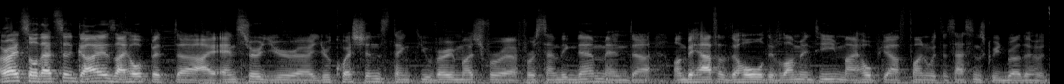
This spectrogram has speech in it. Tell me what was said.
All right, so that's it, guys. I hope it, uh, I answered your, uh, your questions. Thank you very much for, uh, for sending them. And uh, on behalf of the whole development team, I hope you have fun with Assassin's Creed Brotherhood.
